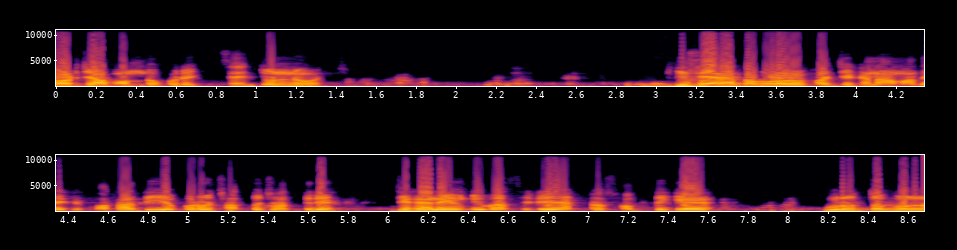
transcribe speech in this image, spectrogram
দরজা বন্ধ করে কিসের জন্য হচ্ছে? কিসের এত বড় ব্যাপার? যেখানে আমাদেরকে কথা দিয়ে পড়ো ছাত্রছাত্রীরা, যেখানে ইউনিভার্সিটির একটা সব থেকে গুরুত্বপূর্ণ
